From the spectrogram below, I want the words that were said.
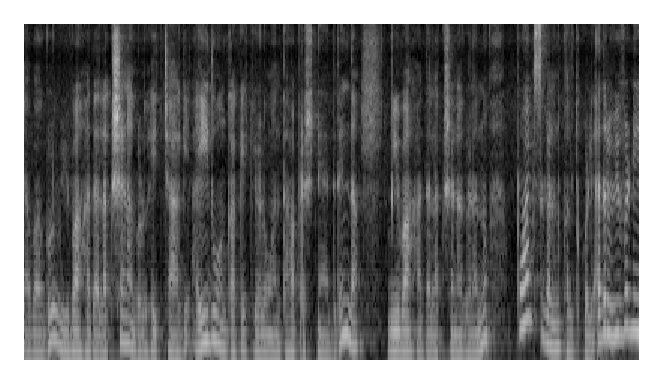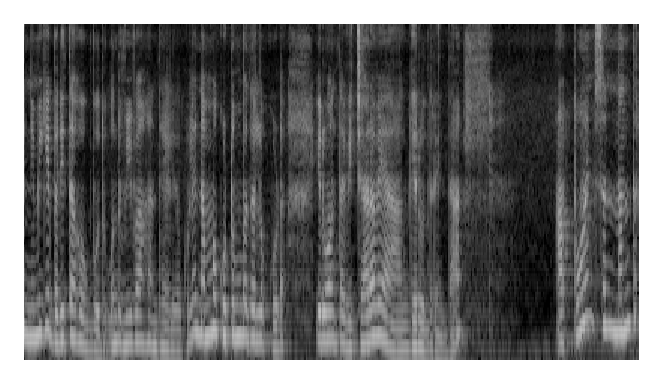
ಯಾವಾಗಲೂ ವಿವಾಹದ ಲಕ್ಷಣಗಳು ಹೆಚ್ಚಾಗಿ ಐದು ಅಂಕಕ್ಕೆ ಕೇಳುವಂತಹ ಪ್ರಶ್ನೆ ಆದ್ದರಿಂದ ವಿವಾಹದ ಲಕ್ಷಣಗಳನ್ನು ಪಾಯಿಂಟ್ಸ್ಗಳನ್ನು ಕಲ್ತ್ಕೊಳ್ಳಿ. ಅದರ ವಿವರಣೆ ನಿಮಗೆ ಬರಿತಾ ಹೋಗ್ಬೋದು. ಒಂದು ವಿವಾಹ ಅಂತ ಹೇಳಿದ ಕೂಡಲೇ ನಮ್ಮ ಕುಟುಂಬದಲ್ಲೂ ಕೂಡ ಇರುವಂಥ ವಿಚಾರವೇ ಆಗಿರೋದ್ರಿಂದ ಆ ಪಾಯಿಂಟ್ಸನ್ನು ನಂತರ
